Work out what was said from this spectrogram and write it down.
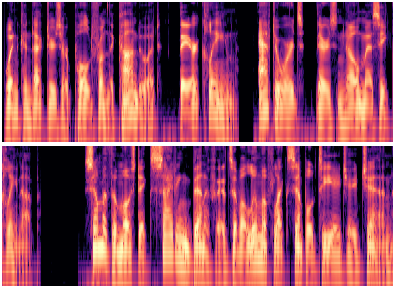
When conductors are pulled from the conduit, they are clean. Afterwards, there's no messy cleanup. Some of the most exciting benefits of Alumaflex SIMpull THHN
